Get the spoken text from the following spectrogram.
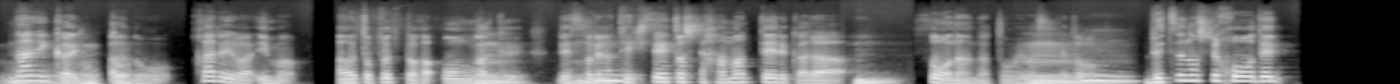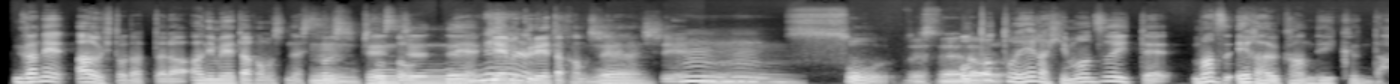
何か、あの、彼は今、アウトプットが音楽、うん。で、それが適正としてハマっているから、うん。そうなんだと思いますけど、うん。別の手法で、がね、合う人だったらアニメーターかもしれないし、うん全然ね。ゲームクリエイターかもしれないし、うんうん。そうですね。音と絵が紐づいて、まず絵が浮かんでいくんだ。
